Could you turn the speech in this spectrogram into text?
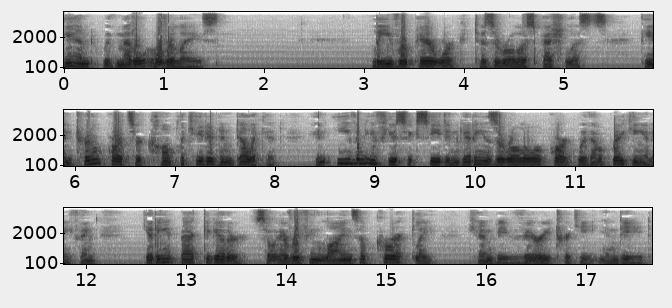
and with metal overlays. Leave repair work to Zerollo specialists. The internal parts are complicated and delicate, and even if you succeed in getting a Zerollo apart without breaking anything, getting it back together so everything lines up correctly can be very tricky indeed.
